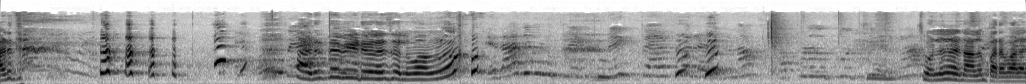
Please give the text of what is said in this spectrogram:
அடுத்த அடுத்த வீடியோவில் சொல்லுவாங்களோ? சொல்லலைனாலும் பரவாயில்ல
